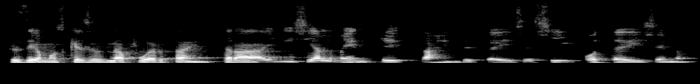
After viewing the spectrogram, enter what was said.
Entonces digamos que esa es la puerta de entrada. Inicialmente la gente te dice sí o te dice no.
